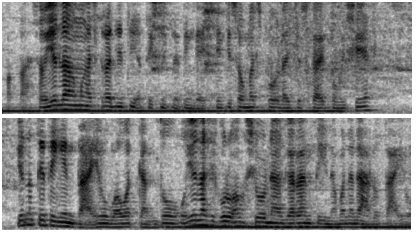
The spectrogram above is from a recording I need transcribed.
Paka. So, yan lang mga strategy at technique natin guys. Thank you so much po. Like, subscribe, comment, share. Yun ang titingin tayo, bawat kanto. Yun lang siguro ang sure na guarantee na mananalo tayo.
